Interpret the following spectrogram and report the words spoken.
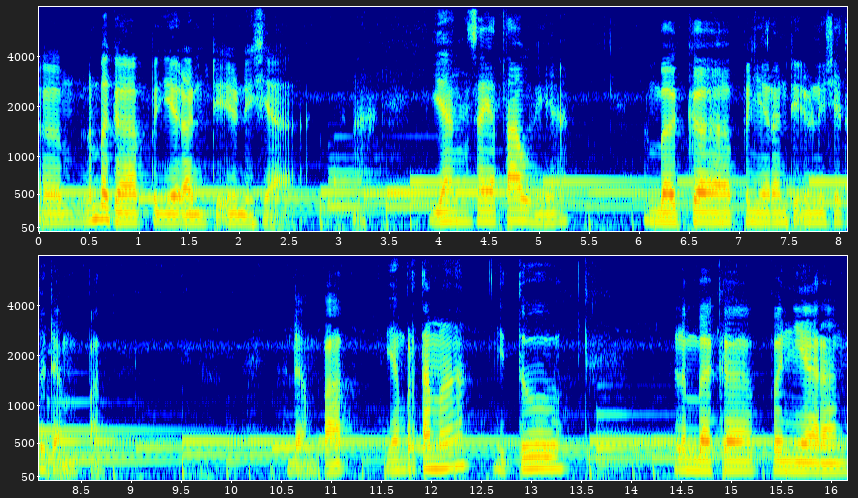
um, lembaga penyiaran di Indonesia. Nah yang saya tahu ya lembaga penyiaran di Indonesia itu ada empat. Ada empat. Yang pertama itu lembaga penyiaran.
